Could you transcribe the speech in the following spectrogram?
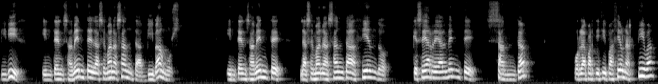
Vivid intensamente la Semana Santa, vivamos intensamente la Semana Santa haciendo que sea realmente santa por la participación activa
